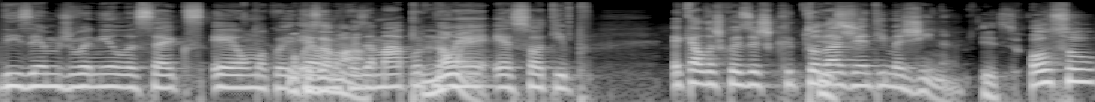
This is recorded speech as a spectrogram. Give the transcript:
dizemos vanilla sex é uma, coi Uma coisa é uma má. coisa má, porque Não não, é. é. é só tipo aquelas coisas que toda a Isso. gente imagina. Isso. Also,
